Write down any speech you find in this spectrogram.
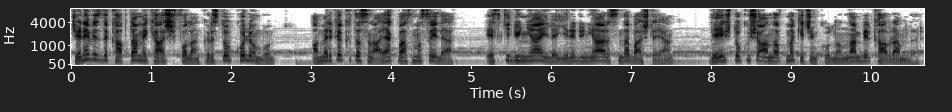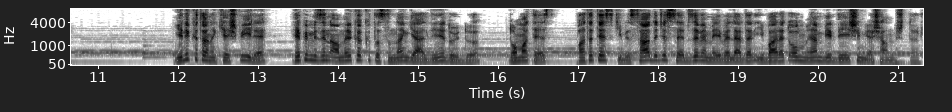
Ceneviz'de kaptan ve kaşif olan Kristof Kolomb'un Amerika kıtasına ayak basmasıyla eski dünya ile yeni dünya arasında başlayan değiş tokuşu anlatmak için kullanılan bir kavramdır. Yeni kıtanın keşfiyle hepimizin Amerika kıtasından geldiğini duyduğu domates, patates gibi sadece sebze ve meyvelerden ibaret olmayan bir değişim yaşanmıştır.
